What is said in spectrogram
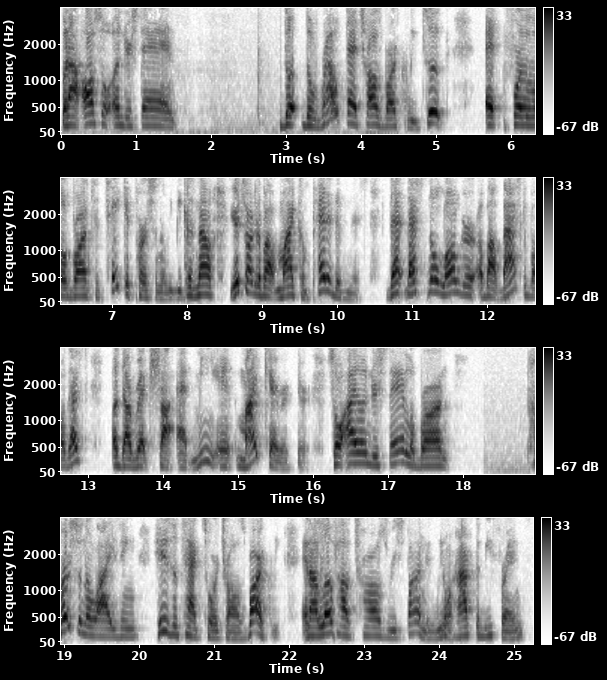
but I also understand the the route that Charles Barkley took at, for LeBron to take it personally because now you're talking about my competitiveness. That that's no longer about basketball. That's a direct shot at me and my character. So I understand LeBron personalizing his attack toward Charles Barkley. And I love how Charles responded. We don't have to be friends.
